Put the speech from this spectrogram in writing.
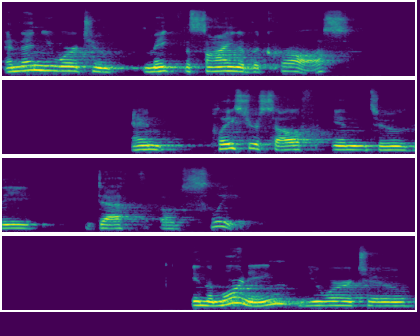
And then you were to make the sign of the cross and place yourself into the death of sleep. In the morning, you were to,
